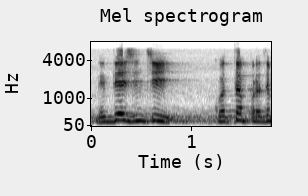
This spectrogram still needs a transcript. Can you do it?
నిర్దేశించి కొత్త ప్రతి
